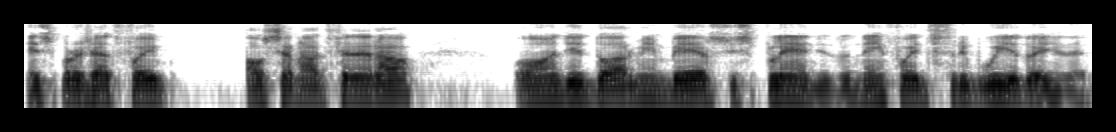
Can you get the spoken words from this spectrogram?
Esse projeto foi ao Senado Federal onde dorme em berço esplêndido, nem foi distribuído ainda.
